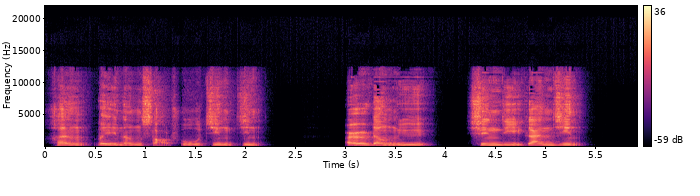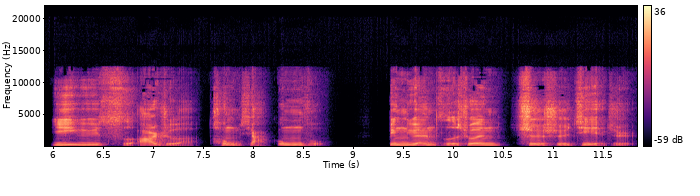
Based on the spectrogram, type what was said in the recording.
恨未能扫除净尽，尔等欲心地干净。宜于此二者痛下功夫，并愿子孙世世戒之。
